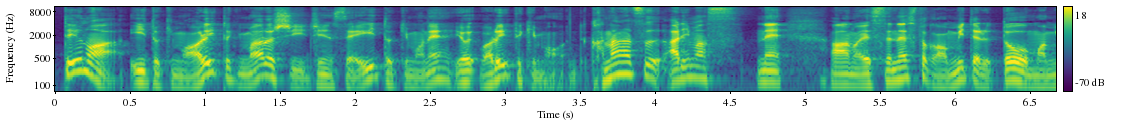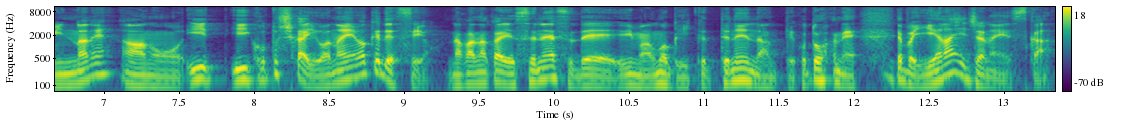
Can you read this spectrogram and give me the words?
っていうのは、いい時も悪い時もあるし、人生いい時もね、悪い時も必ずあります。ね。あの、SNS とかを見てると、まあ、みんなね、あの、いい、いいことしか言わないわけですよ。なかなか SNS で今うまくいくってね、なんてことはね、やっぱ言えないじゃないですか。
